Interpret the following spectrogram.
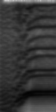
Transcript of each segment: Wow.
